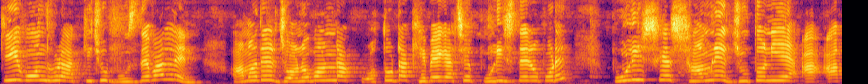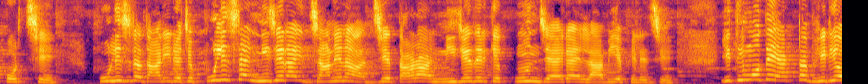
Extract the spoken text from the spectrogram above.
কি বন্ধুরা, কিছু বুঝতে পারলেন? আমাদের জনগণরা কতটা খেপে গেছে পুলিশদের উপরে? পুলিশের সামনে জুতো নিয়ে আ আ করছে। পুলিশরা দাঁড়িয়ে রয়েছে। পুলিশরা নিজেরাই জানে না যে তারা নিজেদেরকে কোন জায়গায় লাভিয়ে ফেলেছে। ইতিমধ্যে একটা ভিডিও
